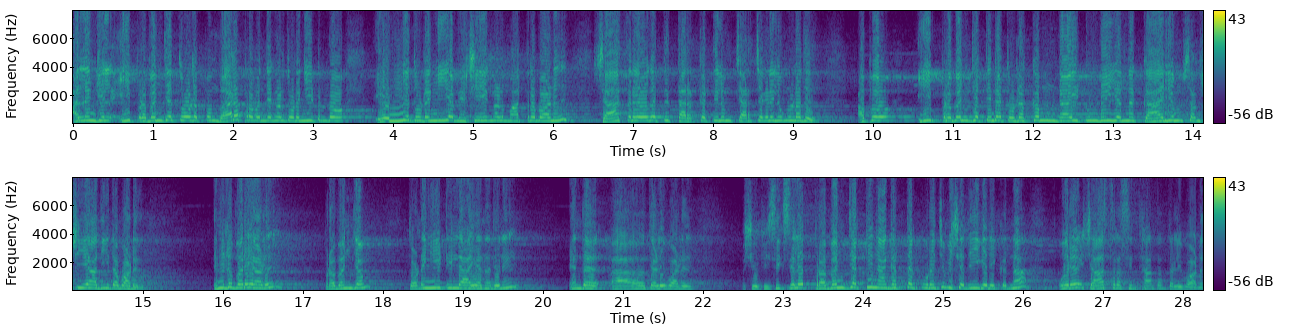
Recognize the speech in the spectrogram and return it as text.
അല്ലെങ്കിൽ ഈ പ്രപഞ്ചത്തോടൊപ്പം വേറെ പ്രപഞ്ചങ്ങൾ തുടങ്ങിയിട്ടുണ്ടോ? എന്ന് തുടങ്ങിയ വിഷയങ്ങൾ മാത്രമാണ് ശാസ്ത്രയോഗത്ത് തർക്കത്തിലും ചർച്ചകളിലും ഉള്ളത്. അപ്പോ ഈ പ്രപഞ്ചത്തിന്റെ തുടക്കം ഉണ്ടായിട്ടുണ്ട് എന്ന കാര്യം സംശയാതീതമാണ്. എന്നിട്ട് പറയാണ് പ്രപഞ്ചം തുടങ്ങിയിട്ടില്ല എന്നതിന് എന്ത് തെളിവാണ്? ഫിസിക്സിലെ പ്രപഞ്ചത്തിനകത്തെ കുറിച്ച് വിശദീകരിക്കുന്ന ഒരു ശാസ്ത്ര സിദ്ധാന്തം തെളിവാണ്.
